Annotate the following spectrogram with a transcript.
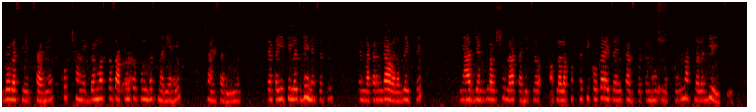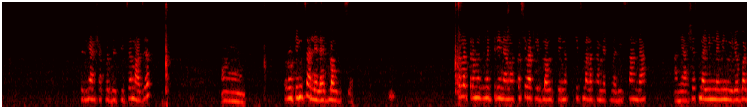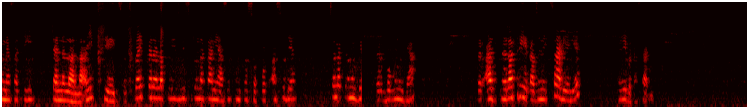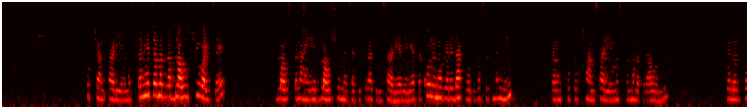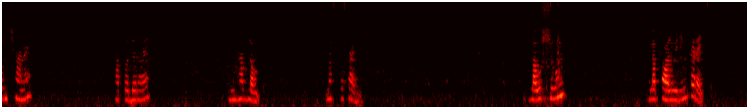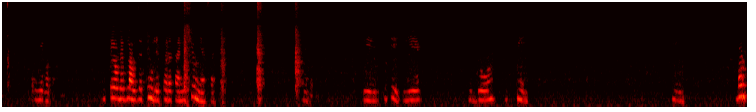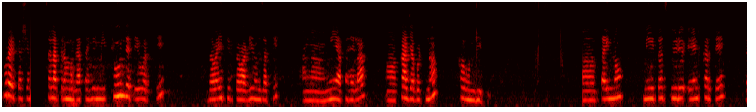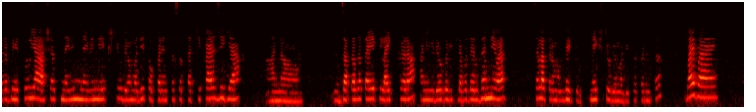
डोला सिल्क साडी आहे. खूप छान एकदम मस्त चापून चोपून बसणारी आहे. छान साडी मस्त. ते आता येतीलच घेण्यासाठी. त्यांना कारण गावाला जायचं आहे मी अर्जंट ब्लाऊज शिवला आता हिचं आपल्याला फक्त पिको करायचं आहे आणि काच बटन करून आपल्याला द्यायचं आहे. तर हे अशा पद्धतीचं माझं रुटीन चाललेलं आहे ब्लाऊजचं चला तर मग मैत्रिणींना कशी वाटली ब्लाऊज ते नक्कीच मला कमेंटमध्ये सांगा. आणि असेच नवीन नवीन व्हिडिओ बघण्यासाठी चॅनलला लाईक शेअर सबस्क्राईब करायला प्लीज विसरू नका आणि असंच तुमचा सपोर्ट असू द्या. चला तर मग तर बघून घ्या. तर आज रात्री एक अजून एक साडी आली आहे. हे बघा साडी. खूप छान साडी आहे मस्त. आणि ह्याच्यामधला ब्लाऊज शिवायचा आहे ब्लाऊज पण आहे ब्लाऊज शिवण्यासाठीच रात्री साडी आलेली आता खोलून वगैरे दाखवत बसत नाही मी कारण खूपच छान साडी आहे मस्त मला तर आवडली. कलर पण छान आहे. हा पदर आहे. आणि हा ब्लाऊज आहे. मस्त साडी. ब्लाऊज शिवून त्याला फॉल विडिंग करायचं तर हे बघा. इथे एवढे ब्लाऊज ठेवले परत आणि शिवण्यासाठी. हे बघा. किती एक दोन तीन. तीन. भरपूर आहेत तसे चला तर मग आता हे मी ठेवून देते वरती. जेव्हा येतील तेव्हा घेऊन जातील. आणि मी आता ह्याला काजा बटणं करून घेते. ताईंनो मी इथंच व्हिडिओ एंड करते. तर भेटू या अशाच नवीन नवीन नेक्स्ट व्हिडिओमध्ये. तोपर्यंत स्वतःची काळजी घ्या आणि जाता जाता एक लाईक करा आणि व्हिडिओ बघितल्याबद्दल धन्यवाद. चला तर मग भेटू नेक्स्ट व्हिडिओमध्ये. तोपर्यंत बाय बाय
